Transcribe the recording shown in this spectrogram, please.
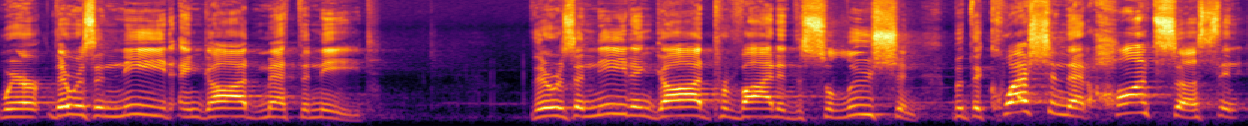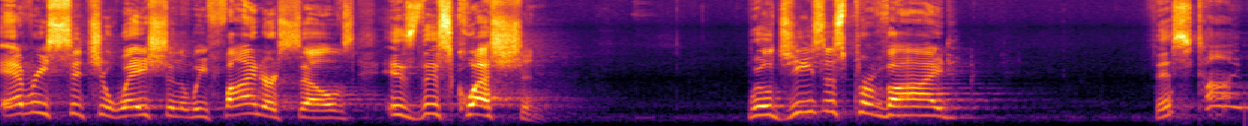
where there was a need and God met the need. There was a need and God provided the solution. But the question that haunts us in every situation that we find ourselves is this question Will Jesus provide this time?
